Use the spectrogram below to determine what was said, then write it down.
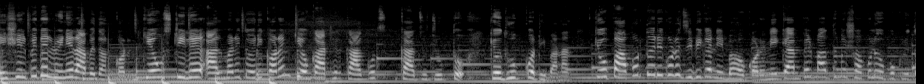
এই শিল্পীদের ঋণের আবেদন করেন। কেউ স্টিলের আলমারি তৈরি করেন, কেউ কাঠের কাগজ কাজে যুক্ত, কেউ ধূপকটি বানান, কেউ পাপড় তৈরি করে জীবিকা নির্বাহ করেন। এই ক্যাম্পের মাধ্যমে সকলে উপকৃত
